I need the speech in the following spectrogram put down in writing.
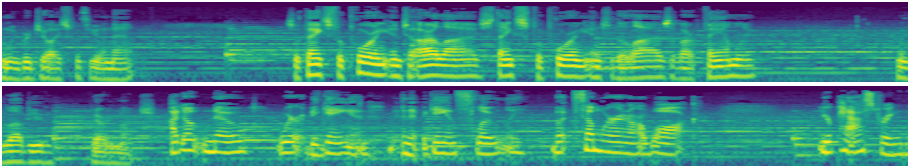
and we rejoice with you in that. So thanks for pouring into our lives. Thanks for pouring into the lives of our family. We love you very much. I don't know where it began, and it began slowly, but somewhere in our walk, Your pastoring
